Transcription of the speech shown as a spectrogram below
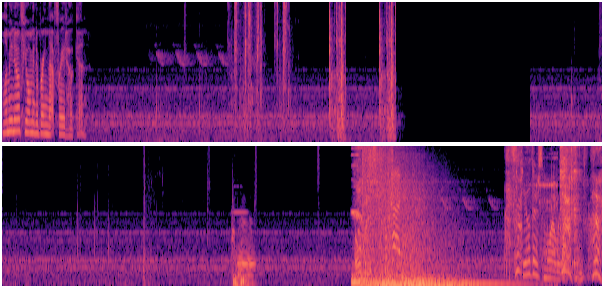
Let me know if you want me to bring that freight hook in. Open it. Okay. I feel there's more where that came from.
